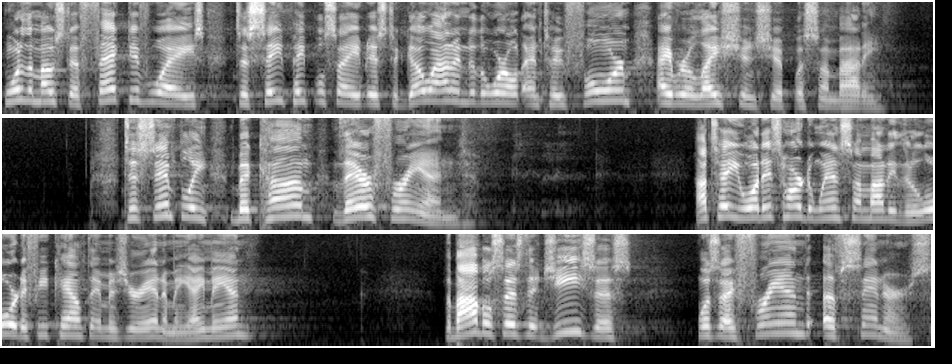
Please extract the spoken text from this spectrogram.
one of the most effective ways to see people saved is to go out into the world and to form a relationship with somebody, to simply become their friend. I tell you what, it's hard to win somebody to the Lord if you count them as your enemy. Amen? The Bible says that Jesus was a friend of sinners.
